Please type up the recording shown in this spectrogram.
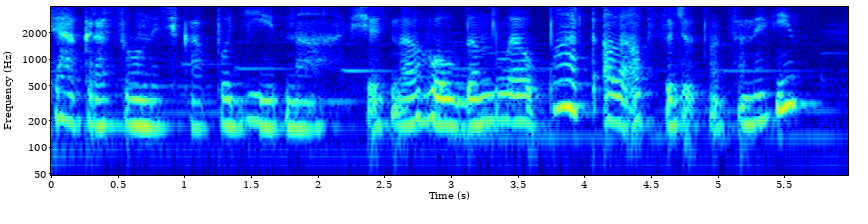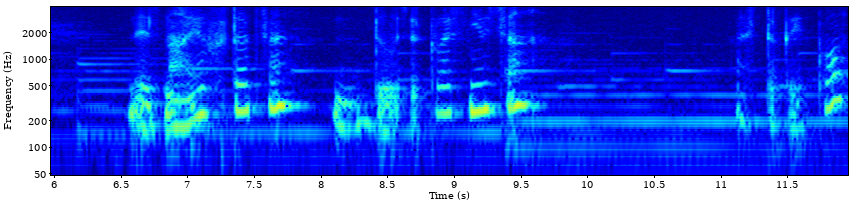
Ця красунечка подібна щось на Голден Леопард, але абсолютно це не він. Не знаю, хто це. Дуже класнюча. Ось такий кот,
